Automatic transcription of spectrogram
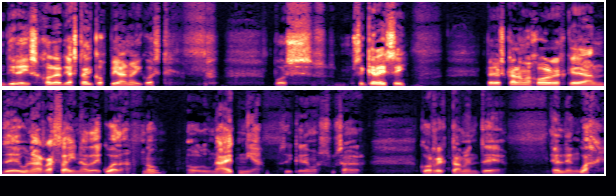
diréis, joder, ya está el conspiranoico este. Pues si queréis, sí. Pero es que a lo mejor es que eran de una raza inadecuada, ¿no? O una etnia, si queremos usar correctamente el lenguaje.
